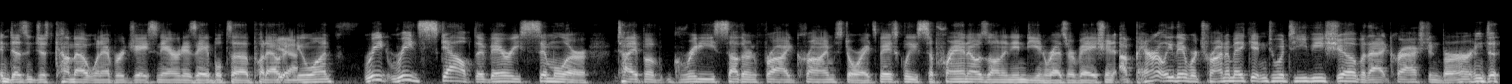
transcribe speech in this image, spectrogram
and doesn't just come out whenever Jason Aaron is able to put out Yeah. a new one, read read Scalped, a very similar type of gritty Southern fried crime story. It's basically Sopranos on an Indian reservation. Apparently, they were trying to make it into a TV show, but that crashed and burned.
